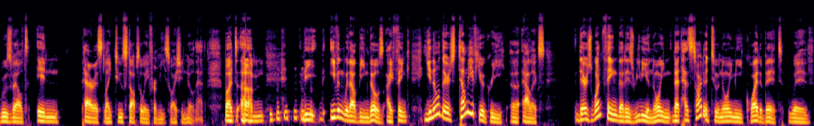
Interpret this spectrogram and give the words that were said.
Roosevelt in Paris, like two stops away from me, so I should know that. But um, the even without being those, I think you know, there's. Tell me if you agree, uh, Alex. There's one thing that is really annoying that has started to annoy me quite a bit with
